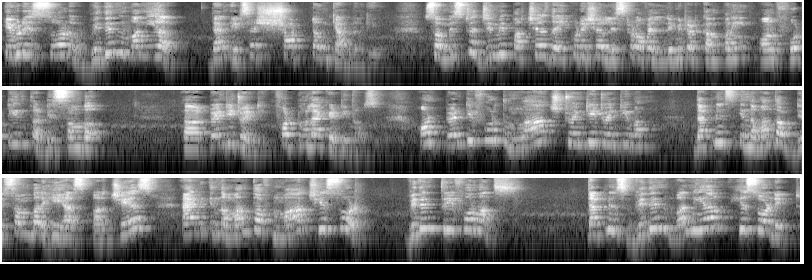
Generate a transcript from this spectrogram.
If it is sold within one year, then it's a short-term capital gain. So Mr. Jimmy purchased the equity share listed of a limited company on 14th of December uh, 2020 for 2,80,000 on 24th March 2021. That means in the month of December he has purchased and in the month of March he sold within 3-4 months. That means within one year he sold it.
